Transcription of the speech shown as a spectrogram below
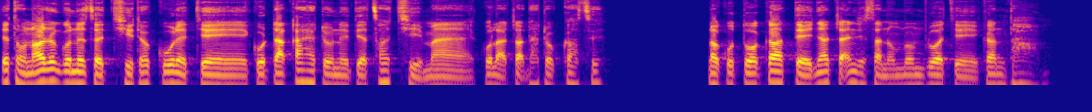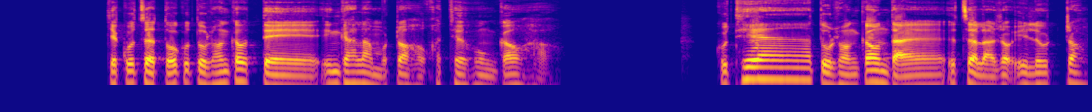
Chỉ thằng nói rồng cố này giờ chỉ cho cô là chê cô ta cả hai đồ này thì sao chỉ mà cô là chọn hai đồ cao chứ là cụ tua cao tệ nhá chẳng chỉ sản nông lâm lúa chỉ căn tham, chỉ cú giờ tôi cú tu hoàng cao tệ 应该 là một trò học chơi hùng cao hảo. Cụ thia tu hoàng cao tại ít giờ là rồi ilu trong.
